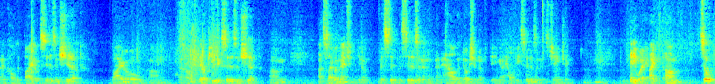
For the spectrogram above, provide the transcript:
and called it biocitizenship, bio um, uh, therapeutic citizenship. Um, uh, Saiba mentioned, you know, the the citizen and and how the notion of being a healthy citizen is changing. Anyway, I, um, so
